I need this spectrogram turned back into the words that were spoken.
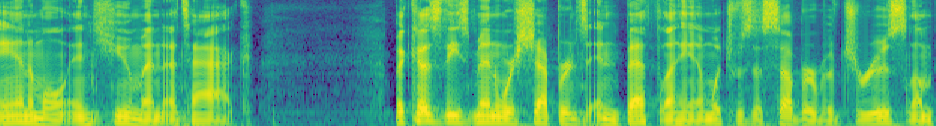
animal and human attack. Because these men were shepherds in Bethlehem, which was a suburb of Jerusalem,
